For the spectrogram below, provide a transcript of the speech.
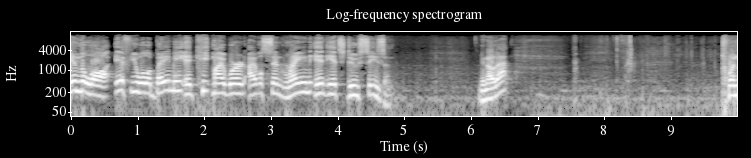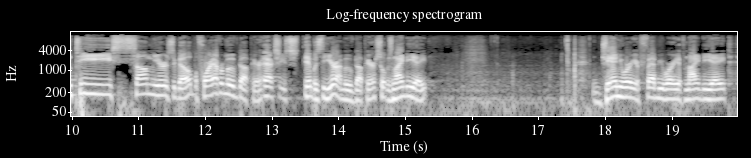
in the law, if you will obey me and keep my word, I will send rain in its due season. You know that? 20 some years ago, before I ever moved up here, actually, it was the year I moved up here, so it was 98. January or February of 98.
